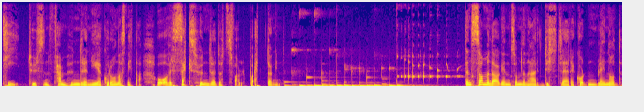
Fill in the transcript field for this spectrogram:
10 500 nye koronasmitta og over 600 dødsfall på ett døgn. Den samme dagen som denne dystre rekorden ble nådd,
